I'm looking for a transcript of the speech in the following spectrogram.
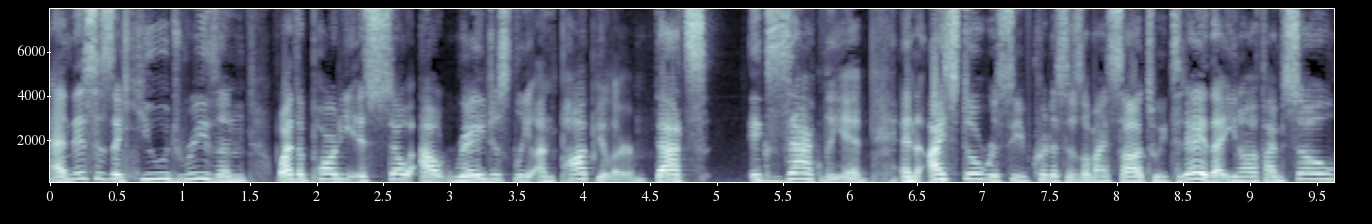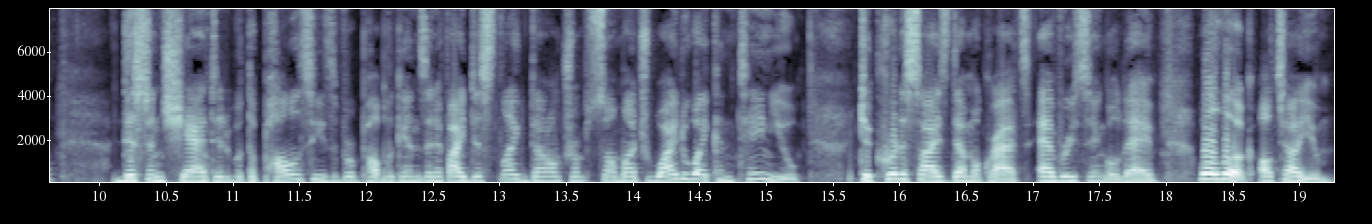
and this is a huge reason why the party is so outrageously unpopular. That's exactly it. And I still receive criticism. I saw a tweet today that, you know, if I'm so disenchanted with the policies of Republicans and if I dislike Donald Trump so much, why do I continue to criticize Democrats every single day? Well, look, I'll tell you.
